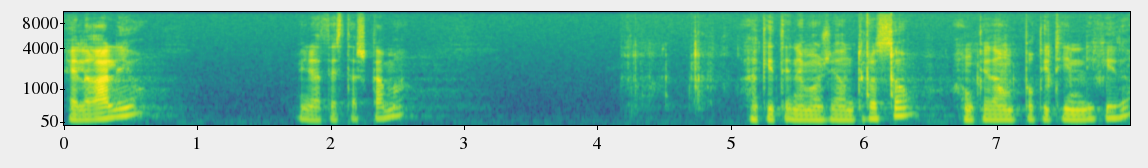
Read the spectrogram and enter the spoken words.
el galio. Mirad esta escama. Aquí tenemos ya un trozo, aunque da un poquitín líquido.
